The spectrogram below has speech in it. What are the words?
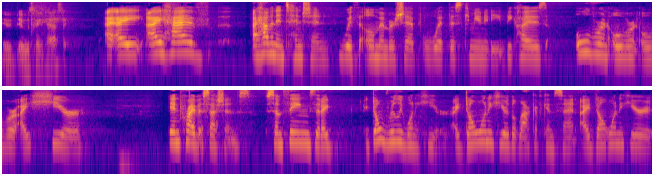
it, it was fantastic. I, I I have I have an intention with the O membership with this community because over and over and over I hear in private sessions some things that I, I don't really want to hear. I don't want to hear the lack of consent. I don't want to hear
